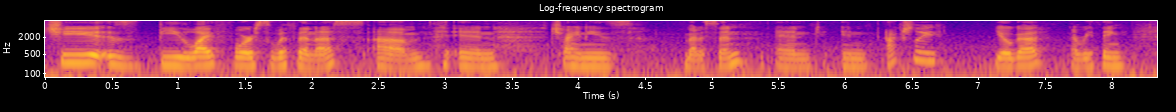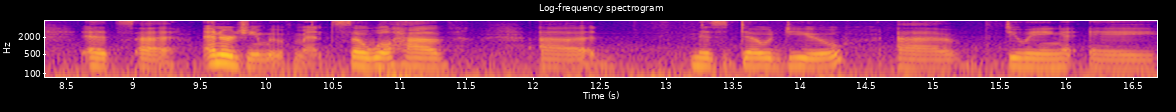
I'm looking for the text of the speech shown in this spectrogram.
qi is the life force within us um, in Chinese medicine and in actually yoga, everything. It's uh, energy movement. So, we'll have uh, Ms. Do Diu uh, doing a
